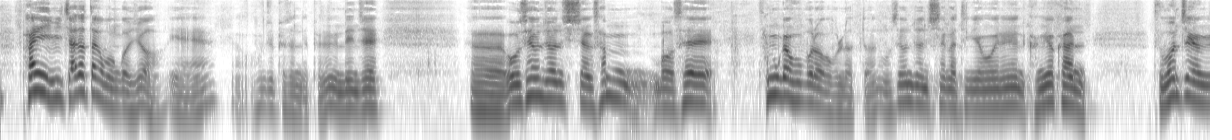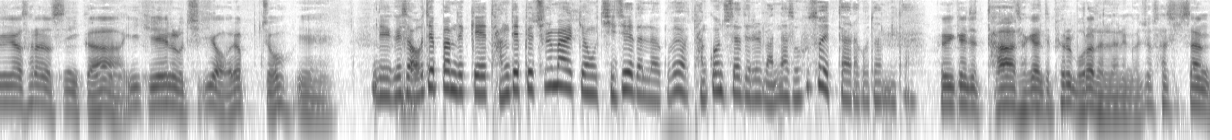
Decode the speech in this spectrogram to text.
판이 이미 짜졌다고 본 거죠. 예. 어, 홍준표 전 대표는. 근데 이제, 어, 오세훈 전 시장 삼, 뭐, 새, 삼강 후보라고 불렀던 오세훈 전 시장 같은 경우에는 강력한 두 번째 경기가 사라졌으니까 이 기회를 놓치기가 어렵죠. 예. 네, 그래서 어젯밤 늦게 당 대표 출마할 경우 지지해 달라고요. 당권 주자들을 만나서 호소했다라고도 합니다. 그러니까 이제 다 자기한테 표를 몰아달라는 거죠. 사실상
